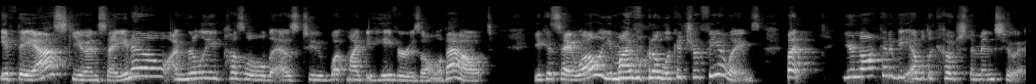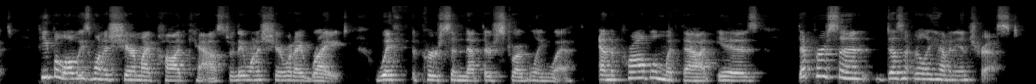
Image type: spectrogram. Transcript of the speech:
if they ask you and say, you know, I'm really puzzled as to what my behavior is all about, you could say, well, you might want to look at your feelings. But you're not going to be able to coach them into it. People always want to share my podcast or they want to share what I write with the person that they're struggling with. And the problem with that is that person doesn't really have an interest.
